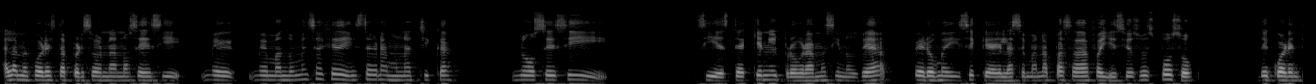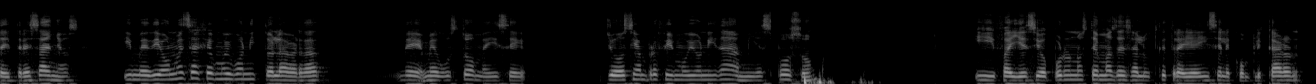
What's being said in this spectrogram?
A lo mejor esta persona, no sé si me, me mandó un mensaje de Instagram una chica, no sé si, si esté aquí en el programa, si nos vea, pero me dice que la semana pasada falleció su esposo de 43 años y me dio un mensaje muy bonito, la verdad, me, me gustó, me dice, yo siempre fui muy unida a mi esposo y falleció por unos temas de salud que traía y se le complicaron.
